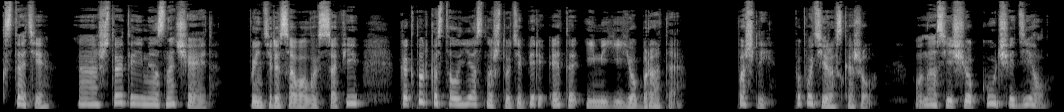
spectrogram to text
«Кстати, а что это имя означает?» — поинтересовалась Софи, как только стало ясно, что теперь это имя ее брата. «Пошли, по пути расскажу. У нас еще куча дел».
